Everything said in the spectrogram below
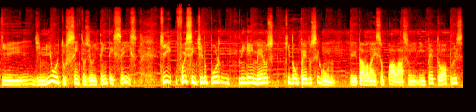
que, de 1886, que foi sentido por ninguém menos que Dom Pedro II. Ele estava lá em seu palácio em, Petrópolis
